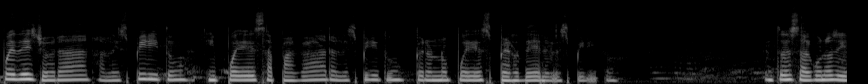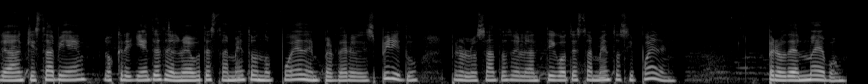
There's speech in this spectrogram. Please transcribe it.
Puedes llorar al Espíritu y puedes apagar al Espíritu, pero no puedes perder el Espíritu. Entonces algunos dirán que está bien, los creyentes del Nuevo Testamento no pueden perder el Espíritu, pero los santos del Antiguo Testamento sí pueden. Pero de nuevo,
